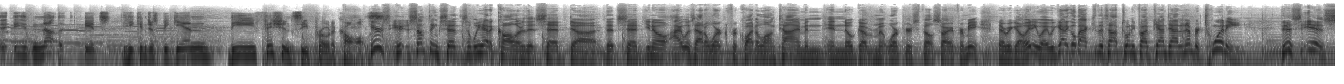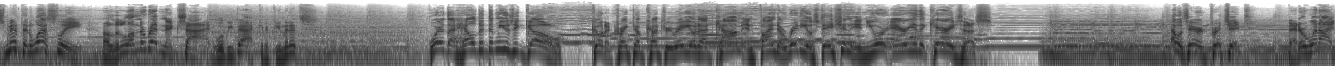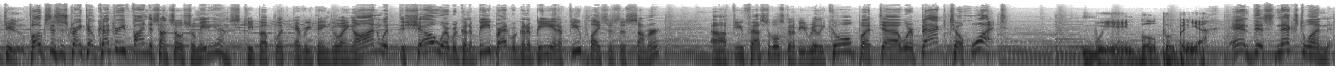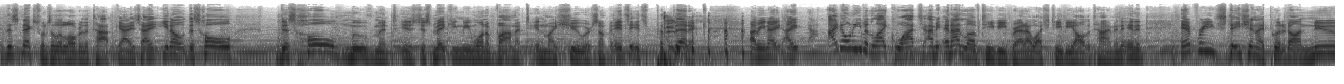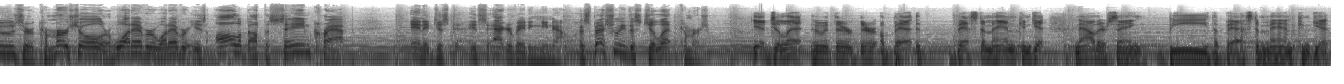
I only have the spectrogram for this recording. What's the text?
It- it- no, it's he can just begin the efficiency protocols. Here's, here's something said. So we had a caller that said uh, that said, you know, I was out of work for quite a long time, and and no government workers felt sorry for me. There we go. Anyway, we got to go back to the top 25 countdown to number 20. This is Smith and Wesley, a little on the redneck side. We'll be back in a few minutes. Where the hell did the music go? Go to crankedupcountryradio.com and find a radio station in your area that carries us. That was Aaron Pritchett. Better when I do. Folks, this is Cranked Up Country. Find us on social media and keep up with everything going on with the show, where we're going to be. Brad, we're going to be in a few places this summer, uh, a few festivals, going to be really cool. But uh, we're back to what? we ain't bull pooping you. And this next one, this next one's a little over the top, guys. I, you know, this whole, this whole movement is just making me want to vomit in my shoe or something. It's, it's pathetic. I mean, I, I, I don't even like watch. I mean, and I love TV, Brad. I watch TV all the time, and and it, every station I put it on, news or commercial or whatever, whatever, is all about the same crap, and it just, it's aggravating me now, especially this Gillette commercial. Yeah, Gillette, who they're they're a be- best a man can get. Now they're saying be the best a man can get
